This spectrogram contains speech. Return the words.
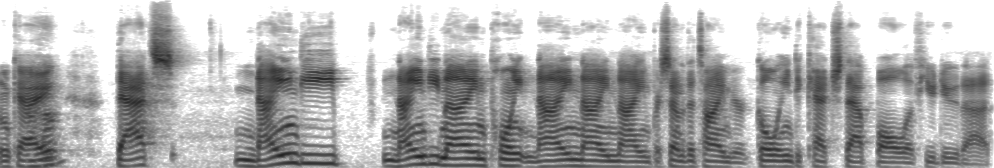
Okay? Uh-huh. That's 90 99.999% of the time you're going to catch that ball if you do that.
